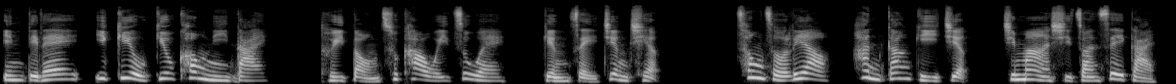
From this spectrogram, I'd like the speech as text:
因伫咧一九九零年代推动出口为主诶经济政策。创造了汉江奇迹，即马是全世界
